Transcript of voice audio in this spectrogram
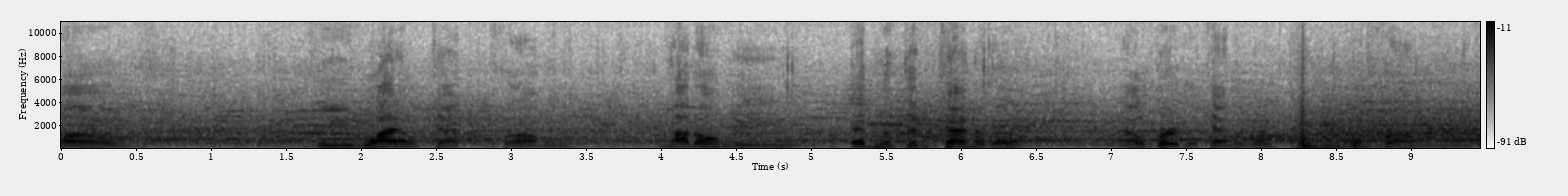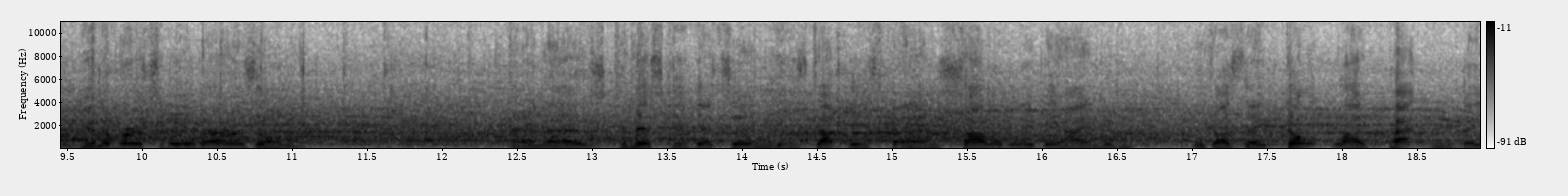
of the Wildcat from not only Edmonton, Canada, Alberta, Canada, but from the University of Arizona. And as Kiniski gets in, he's got these fans solidly behind him because they don't like Patton. They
